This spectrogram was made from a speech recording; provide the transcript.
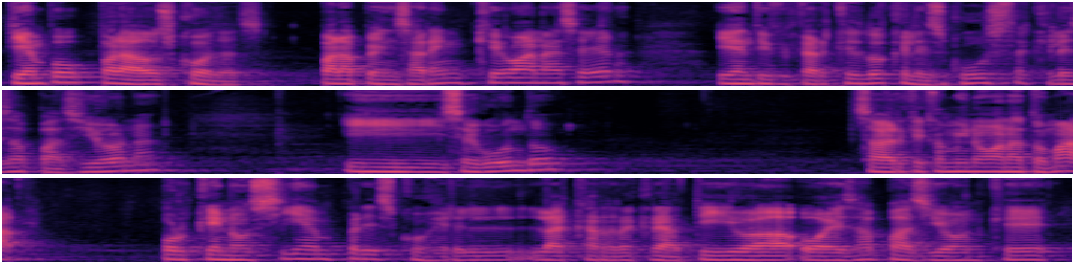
tiempo para dos cosas. Para pensar en qué van a hacer, identificar qué es lo que les gusta, qué les apasiona. Y segundo, saber qué camino van a tomar porque no siempre escoger la carrera creativa o esa pasión que,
